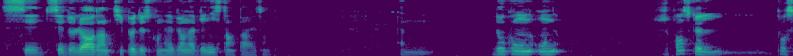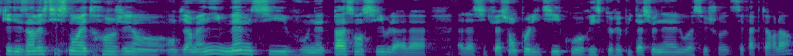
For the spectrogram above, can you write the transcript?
c'est de l'ordre un petit peu de ce qu'on a vu en Afghanistan, par exemple. Euh, donc, on, on, je pense que pour ce qui est des investissements étrangers en, Birmanie, même si vous n'êtes pas sensible à la, situation politique ou au risque réputationnel ou à ces, facteurs-là,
